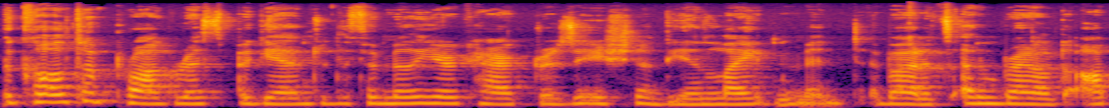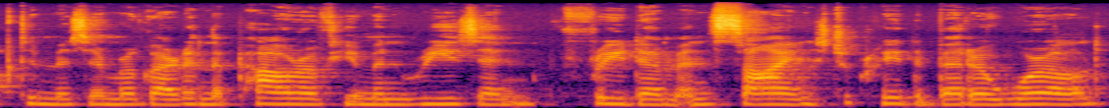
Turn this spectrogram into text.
The cult of progress began with the familiar characterization of the Enlightenment about its unbridled optimism regarding the power of human reason, freedom, and science to create a better world,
